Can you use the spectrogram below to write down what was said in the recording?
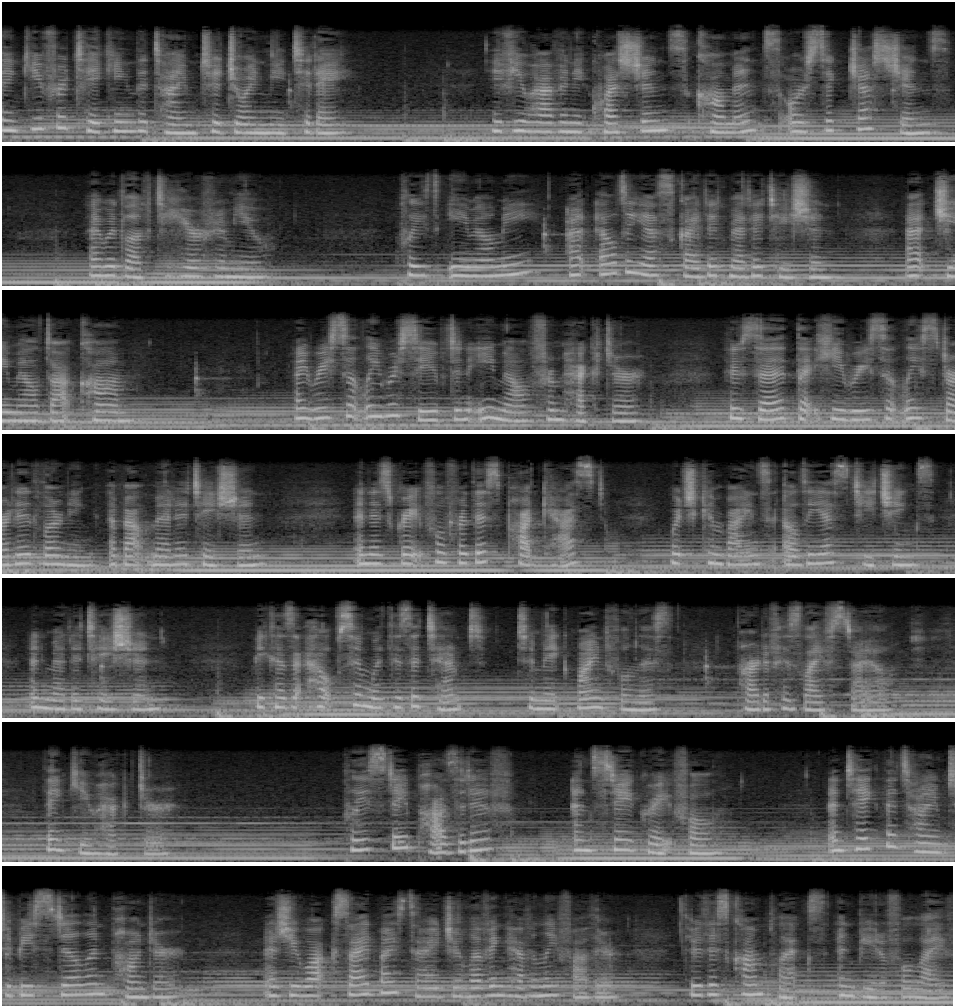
Thank you for taking the time to join me today. If you have any questions, comments, or suggestions, I would love to hear from you. Please email me at ldsguidedmeditation at gmail.com. I recently received an email from Hector who said that he recently started learning about meditation and is grateful for this podcast, which combines LDS teachings and meditation, because it helps him with his attempt to make mindfulness part of his lifestyle. Thank you, Hector. Please stay positive and stay grateful, and take the time to be still and ponder as you walk side by side your loving Heavenly Father through this complex and beautiful life.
